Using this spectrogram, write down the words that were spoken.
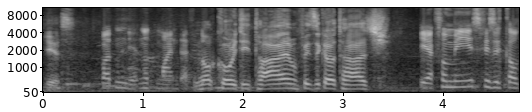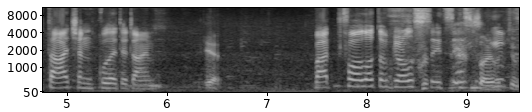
Yes. but yeah, not mine. Definitely. No quality time, physical touch. Yeah, for me, it's physical touch and quality time. Yeah. But for a lot of girls, it's, it's Sorry, the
